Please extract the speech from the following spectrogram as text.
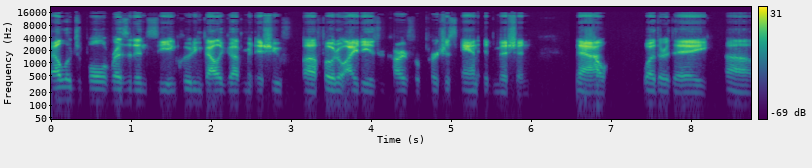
eligible residency, including valid government issue uh, photo ID, is required for purchase and admission. Now, whether they, um,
